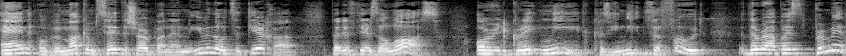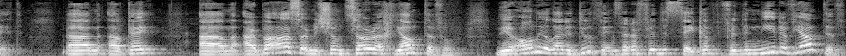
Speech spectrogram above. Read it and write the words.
And Ubimakam said the Sharban. And even though it's a Tircha, but if there's a loss or in great need because he needs the food, the rabbis permit it. Um, okay? Um, You're only allowed to do things that are for the sake of, for the need of yamtiv.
